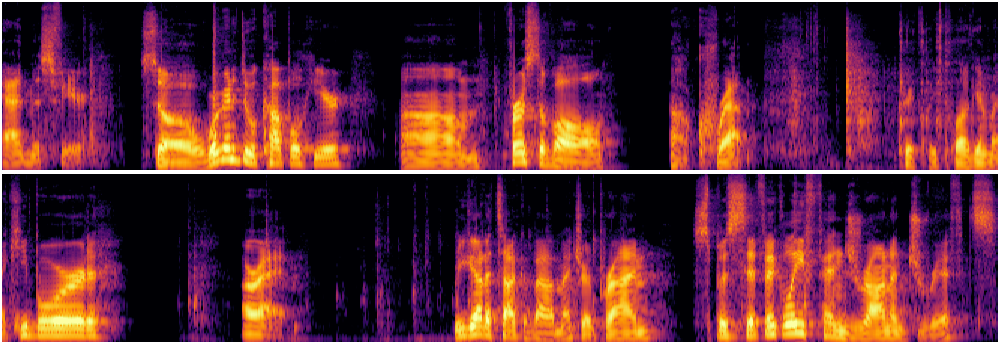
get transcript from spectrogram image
atmosphere. So we're gonna do a couple here. Um, first of all, oh crap. Quickly plug in my keyboard. All right, we got to talk about Metroid Prime. Specifically, Phendrana Drifts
